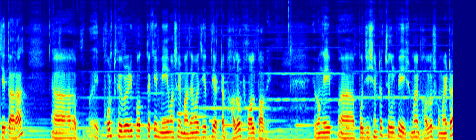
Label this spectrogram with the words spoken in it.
যে তারা এই ফোর্থ ফেব্রুয়ারি পর থেকে মে মাসের মাঝামাঝি অবধি একটা ভালো ফল পাবে। এবং এই পজিশনটা চলবে এই সময় ভালো সময়টা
